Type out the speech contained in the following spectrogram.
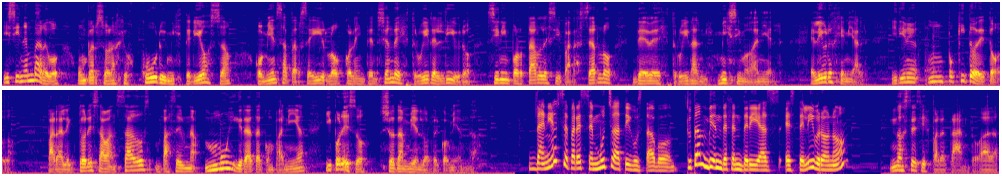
y sin embargo, un personaje oscuro y misterioso comienza a perseguirlo con la intención de destruir el libro, sin importarle si para hacerlo debe destruir al mismísimo Daniel. El libro es genial y tiene un poquito de todo. Para lectores avanzados va a ser una muy grata compañía y por eso yo también lo recomiendo. Daniel se parece mucho a ti, Gustavo. Tú también defenderías este libro, ¿no? No sé si es para tanto, Ada.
